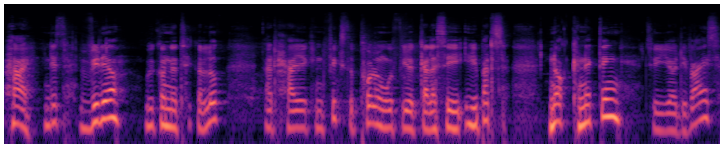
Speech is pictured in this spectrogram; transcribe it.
Hi, in this video, we're going to take a look at how you can fix the problem with your Galaxy earbuds not connecting to your device.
